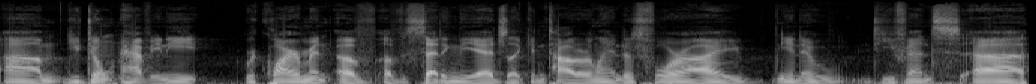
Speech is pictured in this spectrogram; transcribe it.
Um, you don't have any requirement of, of setting the edge, like in Todd Orlando's four eye, you know, defense. Uh,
